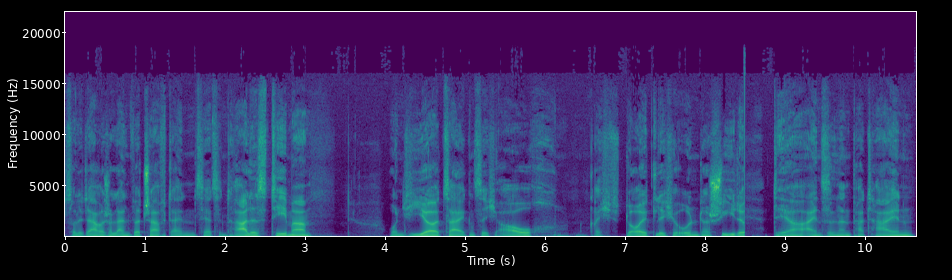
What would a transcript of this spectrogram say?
solidarischer Landwirtschaft ein sehr zentrales Thema. Und hier zeigen sich auch recht deutliche Unterschiede der einzelnen Parteien.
